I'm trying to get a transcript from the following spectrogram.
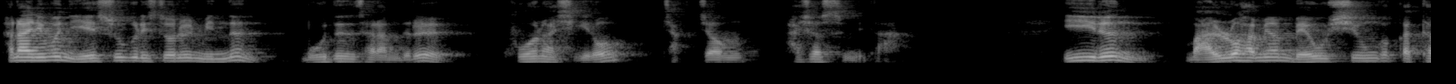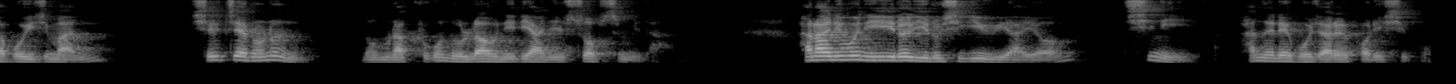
하나님은 예수 그리스도를 믿는 모든 사람들을 구원하시기로 작정하셨습니다. 이 일은 말로 하면 매우 쉬운 것 같아 보이지만 실제로는 너무나 크고 놀라운 일이 아닐 수 없습니다. 하나님은 이 일을 이루시기 위하여 친히 하늘의 보좌를 버리시고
